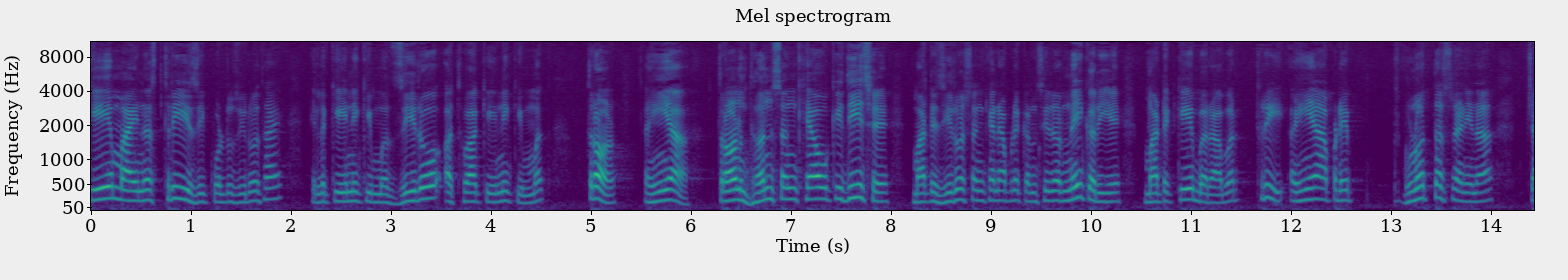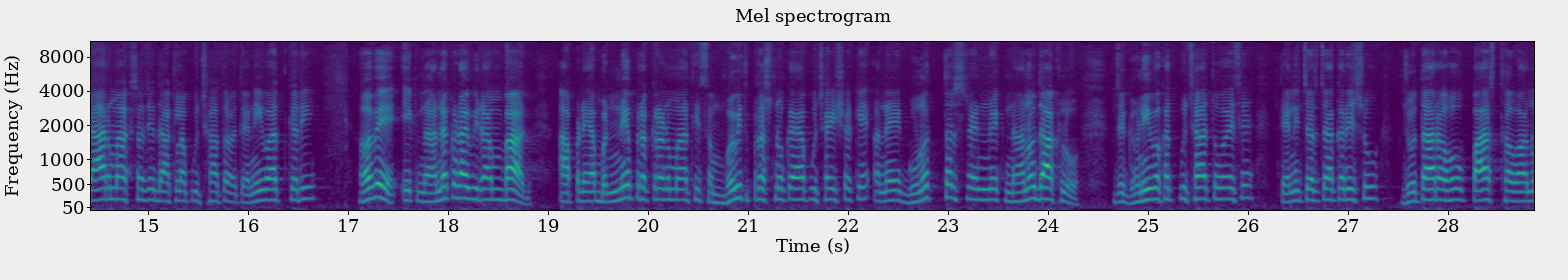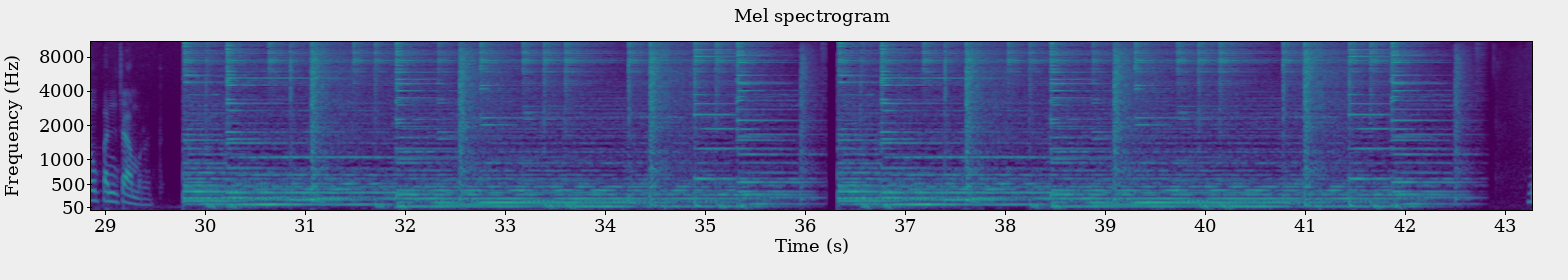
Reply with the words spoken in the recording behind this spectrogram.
K minus three is equal to zero થાય. એટલે કેની કિંમત ઝીરો અથવા કેની કિંમત ત્રણ. અહીંયા ત્રણ ધન સંખ્યાઓ કીધી છે. માટે ઝીરો સંખ્યાને આપણે કન્સિડર નહીં કરીએ, માટે કે બરાબર થ્રી અહીંયા આપણે ગુણોત્તર શ્રેણીના ચાર માર્ક્સના જે દાખલા પૂછાતા હોય તેની વાત કરી. હવે એક નાનકડા વિરામ બાદ આપણે આ બંને પ્રકરણમાંથી સંભવિત પ્રશ્નો કયા પૂછાઈ શકે અને ગુણોત્તર શ્રેણીનો એક નાનો દાખલો જે ઘણી વખત પૂછાતો હોય છે, તેની ચર્ચા કરીશું. જોતા રહો, પાસ થવાનું પંચામૃત.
